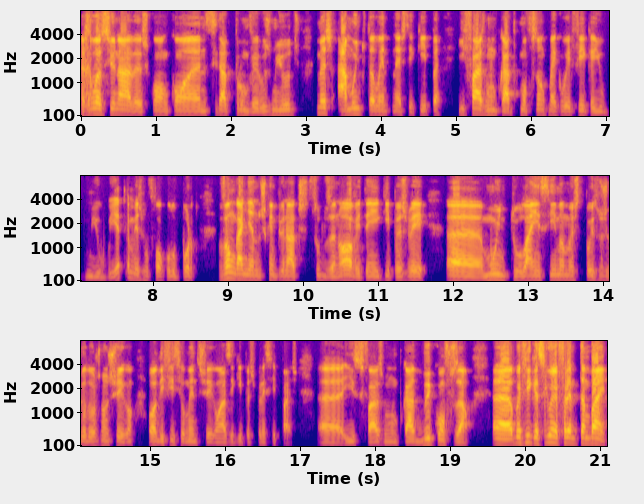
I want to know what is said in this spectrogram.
relacionadas com, com a necessidade de promover os miúdos, mas há muito talento nesta equipa e faz-me um bocado de confusão como é que o Benfica e, o, e, o, e até mesmo o Flóculo Porto vão ganhando os campeonatos de sub-19 e têm equipas B uh, muito lá em cima, mas depois os jogadores não chegam ou dificilmente chegam às equipas principais. Uh, isso faz-me um bocado de confusão. Uh, o Benfica seguiu em frente também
